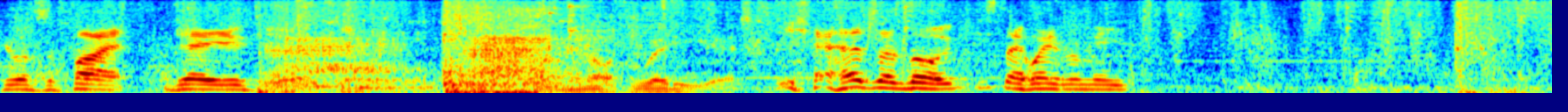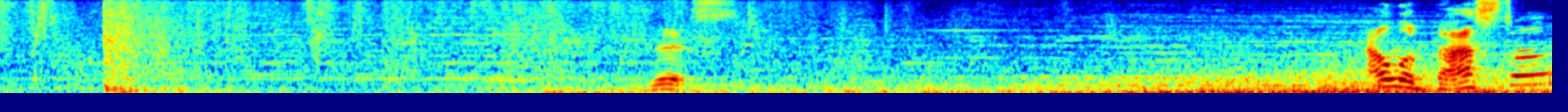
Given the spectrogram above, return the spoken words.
He wants to fight. Dare you? Not ready yet. Yeah, as I thought. Stay away from me. This. Alabaster?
